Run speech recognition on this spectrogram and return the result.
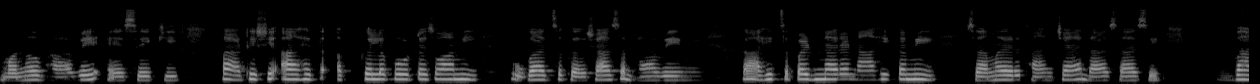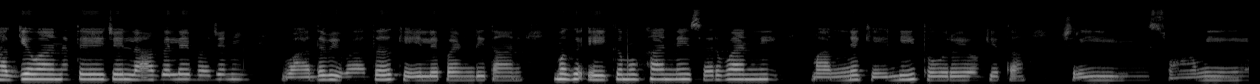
मनोभावे ऐसे की पाठीशी आहेत अक्कलकोट स्वामी उगाच कशास भ्यावे मी? काहीच पडणार नाही कमी समर्थांच्या दासासी. भाग्यवान ते जे लागले भजनी वादविवाद केले पंडितांनी. मग एकमुखाने सर्वांनी मान्य केली थोर योग्यता. श्री स्वामी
